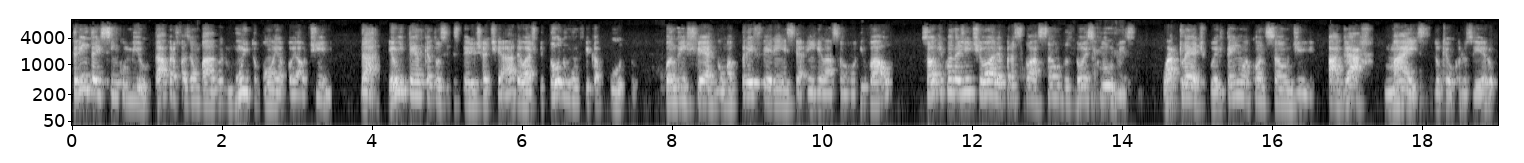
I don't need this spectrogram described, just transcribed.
35 mil, dá para fazer um barulho muito bom e apoiar o time? Dá. Eu entendo que a torcida esteja chateada, eu acho que todo mundo fica puto quando enxerga uma preferência em relação ao rival. Só que quando a gente olha para a situação dos dois clubes, o Atlético ele tem uma condição de pagar mais do que o Cruzeiro,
